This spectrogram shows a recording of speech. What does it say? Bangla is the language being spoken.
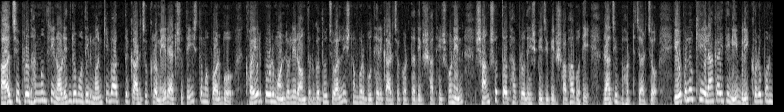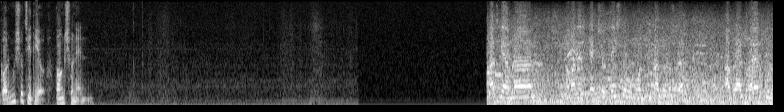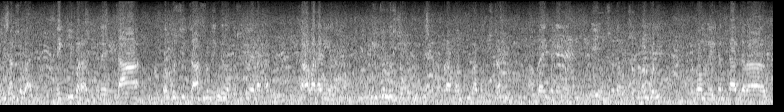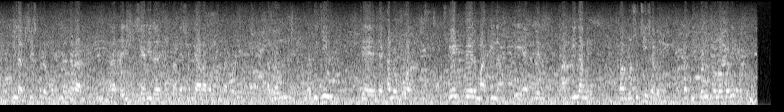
আজ প্রধানমন্ত্রী নরেন্দ্র মোদীর মন কি বাত কার্যক্রমের একশো তেইশতম পর্ব খয়েরপুর মণ্ডলের অন্তর্গত চুয়াল্লিশ নম্বর বুথের কার্যকর্তাদের সাথে শোনেন সাংসদ তথা প্রদেশ বিজেপির সভাপতি রাজীব ভট্টাচার্য। এ উপলক্ষে এলাকায় তিনি বৃক্ষরোপণ কর্মসূচিতেও অংশ নেন। আজকে আমরা আমাদের একশো তেইশতম মন কি বাত অনুষ্ঠান। আমরা খয়ারপুর বিধানসভায় মেকলিপাড়া, যেখানে চা অধ্যুষিত, চা শ্রমিকদের অধ্যুষিত এলাকা, চা বাগানি এলাকা ছেচল্লিশ নম্বর আমরা মন কি অনুষ্ঠান, আমরা এখানে এই অনুষ্ঠানে অংশগ্রহণ করি এবং এখানকার যারা মহিলা, বিশেষ করে মহিলা যারা বেনিফিশিয়ারি রয়েছেন, তাদের সঙ্গে আলাপ আলোচনা করি এবং মোদিজির যে দেখানো পর, এক পের মাটি নাম, এই এক পের মাটি নামে কর্মসূচি হিসাবে একটা বৃক্ষরোপণও করি।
